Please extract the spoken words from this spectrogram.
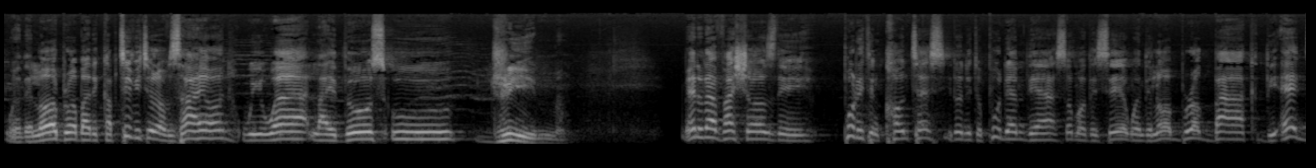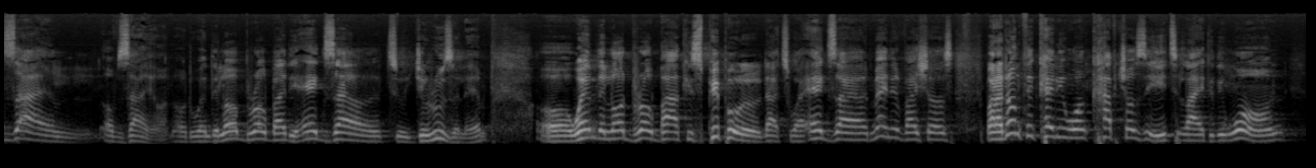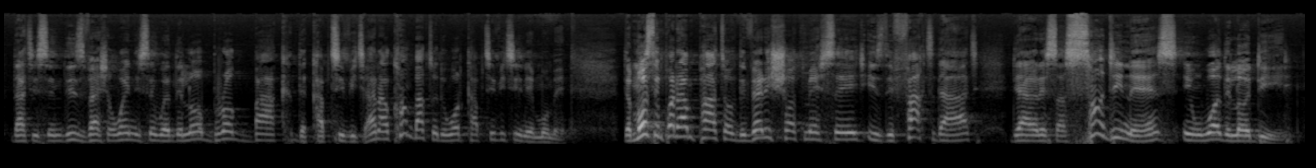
When the Lord brought back the captivity of Zion, we were like those who dream. Many other versions, they put it in context. You don't need to put them there. Some of them say, when the Lord brought back the exile of Zion, or when the Lord brought back the exile to Jerusalem, or when the Lord brought back his people that were exiled, many versions. But I don't think anyone captures it like the one that is in this version when he said, When the Lord brought back the captivity. And I'll come back to the word captivity in a moment. The most important part of the very short message is the fact that there is a suddenness in what the Lord did.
